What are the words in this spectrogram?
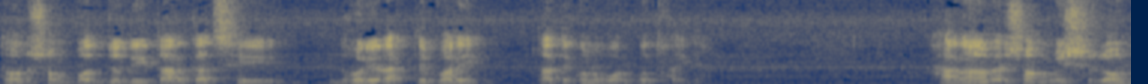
ধন সম্পদ যদি তার কাছে ধরে রাখতে পারে তাতে কোনো বরকত হয় না। হারামের সংমিশ্রণ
